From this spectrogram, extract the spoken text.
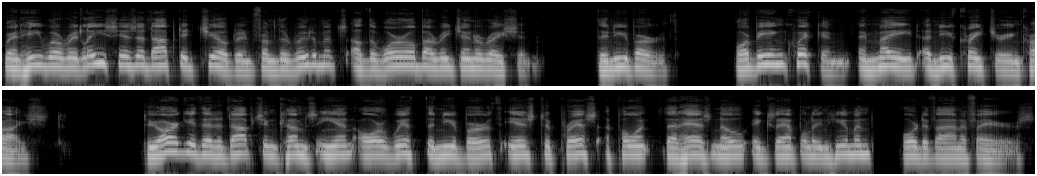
when he will release his adopted children from the rudiments of the world by regeneration, the new birth, or being quickened and made a new creature in Christ. To argue that adoption comes in or with the new birth is to press a point that has no example in human or divine affairs.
